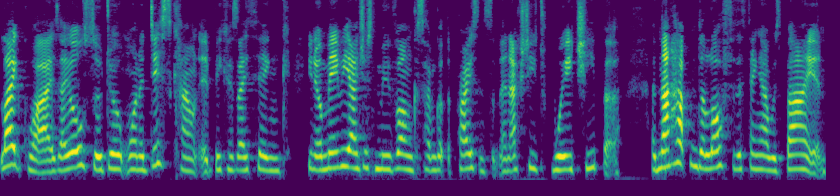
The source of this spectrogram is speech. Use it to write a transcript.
Likewise, I also don't want to discount it because I think, you know, maybe I just move on because I haven't got the price and something. Actually, it's way cheaper. And that happened a lot for the thing I was buying.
